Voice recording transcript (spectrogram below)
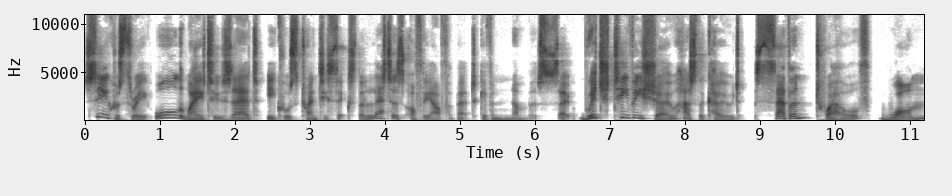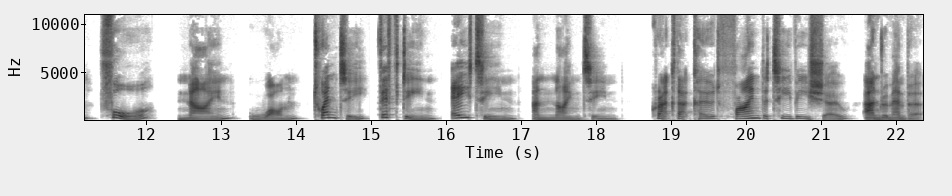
C equals 3, all the way to Z equals 26, the letters of the alphabet given numbers. So, which TV show has the code 7, 12, 1, 4, 9, 1, 20, 15, 18, and 19. Crack that code, find the TV show, and remember,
